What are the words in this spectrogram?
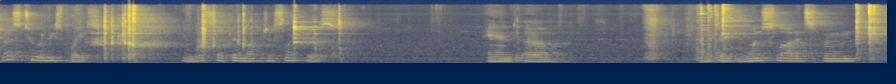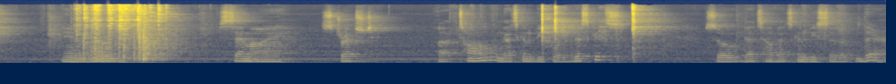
just two of these plates and we'll set them up just like this. And um, we'll take one slotted spoon and one semi-stretched uh, tong, and that's going to be for the biscuits. So that's how that's going to be set up there.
